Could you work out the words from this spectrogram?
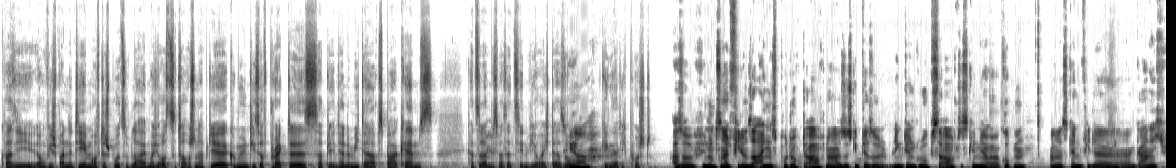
quasi irgendwie spannende Themen auf der Spur zu bleiben, euch auszutauschen? Habt ihr Communities of Practice? Habt ihr interne Meetups, Barcamps? Kannst du da ein bisschen was erzählen, wie ihr euch da so ja. gegenseitig pusht? Also wir nutzen halt viel unser eigenes Produkt auch. Ne? Also es gibt ja so LinkedIn Groups auch, das kennen ja oder Gruppen, das kennen viele mhm. äh, gar nicht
